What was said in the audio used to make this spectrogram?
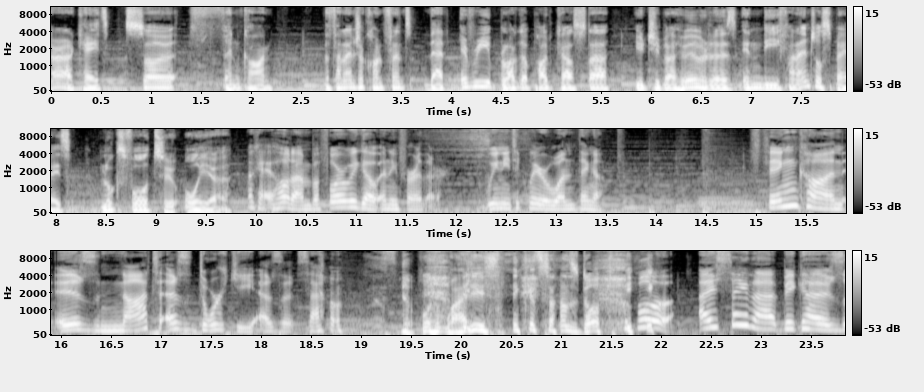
All right, Kate. So, FinCon, the financial conference that every blogger, podcaster, YouTuber, whoever it is in the financial space looks forward to all year. Okay, hold on. Before we go any further, we need to clear one thing up. FinCon is not as dorky as it sounds. Well, Why do you think it sounds dorky? well, I say that because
